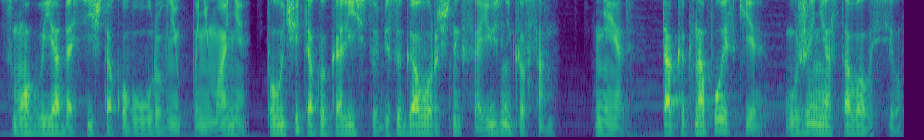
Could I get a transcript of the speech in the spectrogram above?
Смог бы я достичь такого уровня понимания, получить такое количество безоговорочных союзников сам? Нет, так как на поиске уже не оставалось сил.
